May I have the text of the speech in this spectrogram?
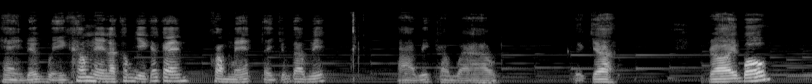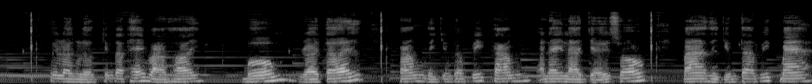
hàng đơn vị. Không này là không gì các em? Không mét thì chúng ta viết à viết không vào. Được chưa? Rồi 4. Cứ lần lượt chúng ta thế vào thôi. 4 rồi tới không thì chúng ta viết không. Ở đây là chữ số 3 thì chúng ta viết 3.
